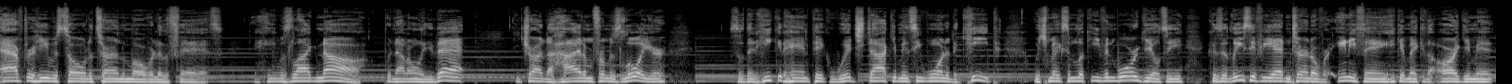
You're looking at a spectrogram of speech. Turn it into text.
after he was told to turn them over to the feds. And he was like, nah. But not only that, he tried to hide them from his lawyer so that he could handpick which documents he wanted to keep, which makes him look even more guilty. Because at least if he hadn't turned over anything, he could make the argument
